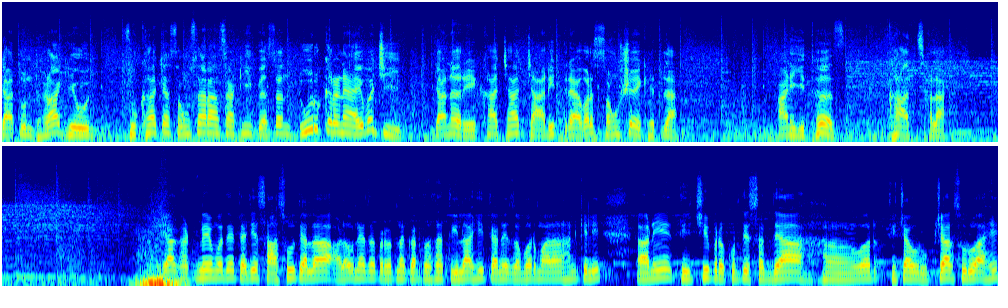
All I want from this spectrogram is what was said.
त्यातून धडा घेऊन सुखाच्या संसारासाठी व्यसन दूर करण्याऐवजी त्यानं रेखाच्या चारित्र्यावर संशय घेतला. आणि इथंच घात झाला. या घटनेमध्ये त्याची सासू त्याला अडवण्याचा प्रयत्न करत असता तिलाही त्याने जबर मारहाण केली आणि तिची प्रकृती सध्यावर तिच्यावर उपचार सुरू आहे.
